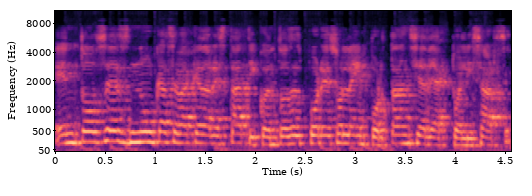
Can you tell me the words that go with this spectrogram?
Entonces nunca se va a quedar estático. Entonces por eso la importancia de actualizarse.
